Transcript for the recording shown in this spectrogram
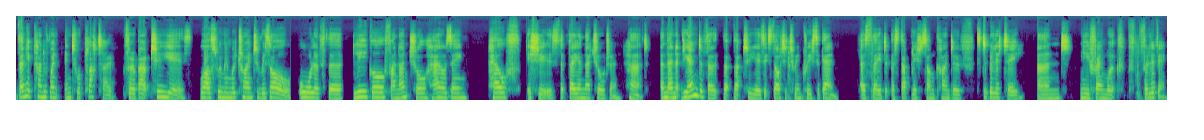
Then it kind of went into a plateau for about two years whilst women were trying to resolve all of the legal, financial, housing, health issues that they and their children had. And then at the end of the, that, that two years, it started to increase again as they'd established some kind of stability and new framework f- for living.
